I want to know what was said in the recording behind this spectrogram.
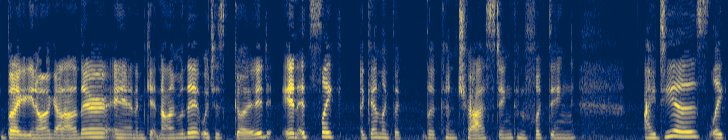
but I, you know, I got out of there and I'm getting on with it, which is good. And it's like, again, like the, the contrasting, conflicting ideas. Like,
